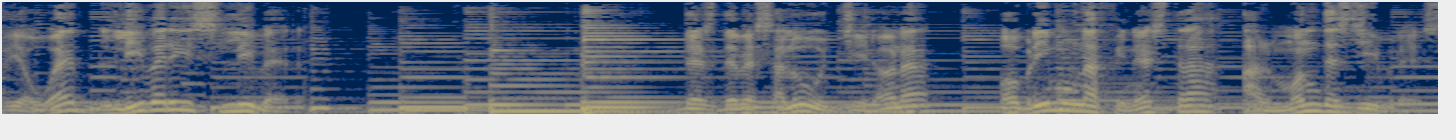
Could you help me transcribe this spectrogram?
Radio web Liberis Liber. Des de Besalú, Girona, obrim una finestra al món dels llibres.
